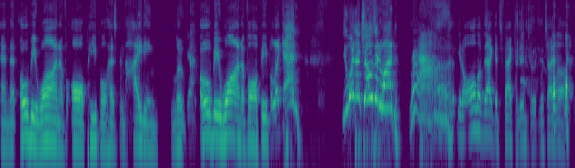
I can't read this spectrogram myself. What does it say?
and that Obi Wan of all people has been hiding Luke. Yeah. Obi Wan of all people again. You were the chosen one you know, all of that gets factored into it, which I love.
